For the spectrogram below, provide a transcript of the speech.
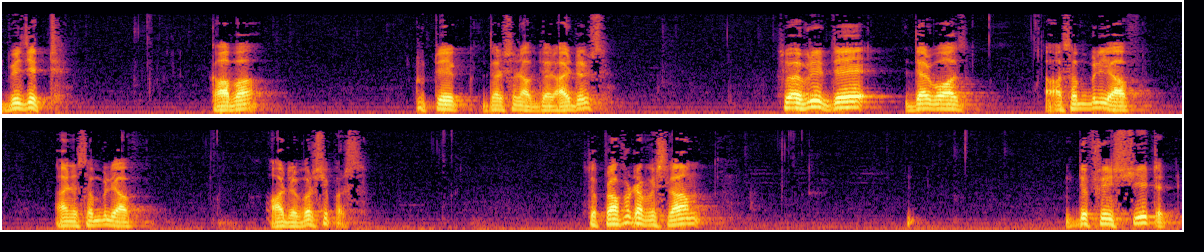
visit Kaaba to take darshan of their idols. So every day there was assembly of an assembly of idol worshippers. So Prophet of Islam differentiated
